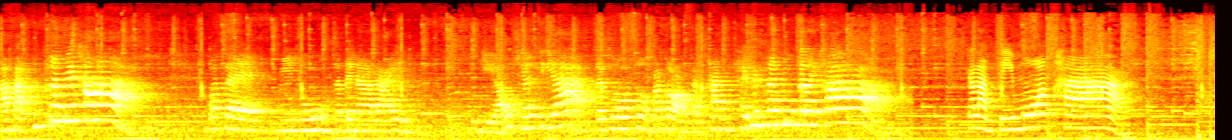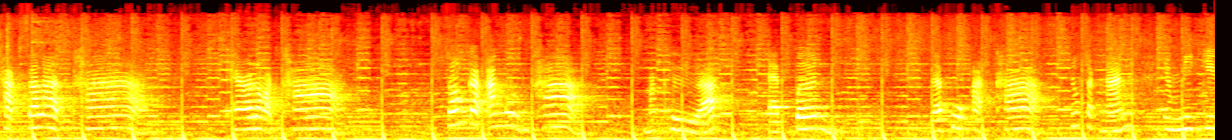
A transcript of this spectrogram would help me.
มาฝากเพื่อนๆด้วยค่ะ ว่าแต่เมนูจะเป็นอะไร เดี๋ยวเชฟจีด้าจะโชว์ส่วนประกอบสำคัญให้เพื่อนๆดูกันเลยค่ะกระหล่ำปีม่วงค่ะ ผักสลัดค่ะ แครอทค่ะ สือ แอปเปิลและปูอัดค่ะนอกจากนั้นยังมีกี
